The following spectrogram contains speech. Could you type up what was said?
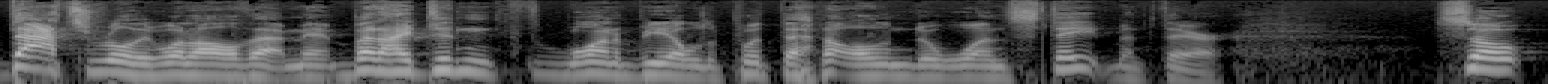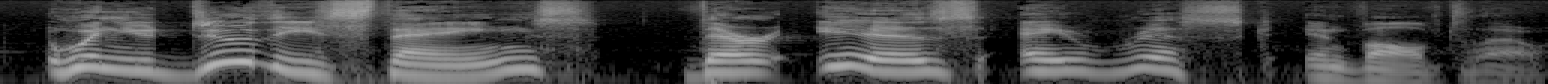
That's really what all that meant. But I didn't want to be able to put that all into one statement there. So when you do these things, there is a risk involved, though.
